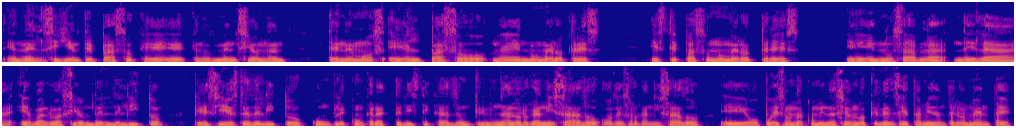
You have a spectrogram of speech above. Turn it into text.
en el siguiente paso que, nos mencionan, tenemos el paso eh, número 3. Este paso número 3 eh, nos habla de la evaluación del delito que si este delito cumple con características de un criminal organizado o desorganizado, o puede ser una combinación lo que le decía también anteriormente,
